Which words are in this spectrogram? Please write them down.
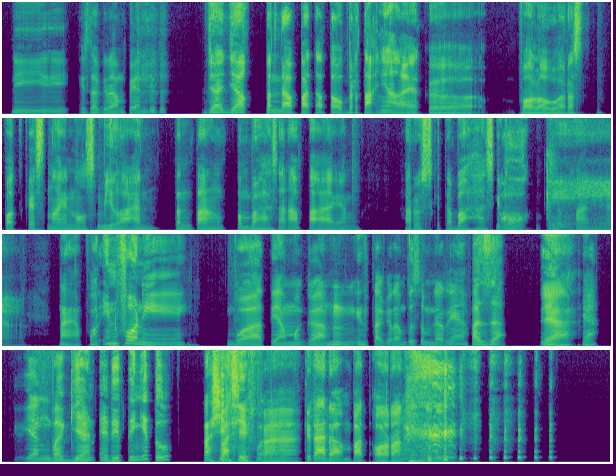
Di Instagram PNB tuh. Jajak pendapat atau bertanya lah ya ke followers podcast 909 tentang pembahasan apa yang harus kita bahas gitu Oke. ke depannya. Nah, for info nih buat yang megang Instagram tuh sebenarnya Faza. Ya, Yang bagian editing itu Rashid. pasif. Nah, kita ada empat orang ya, jadi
